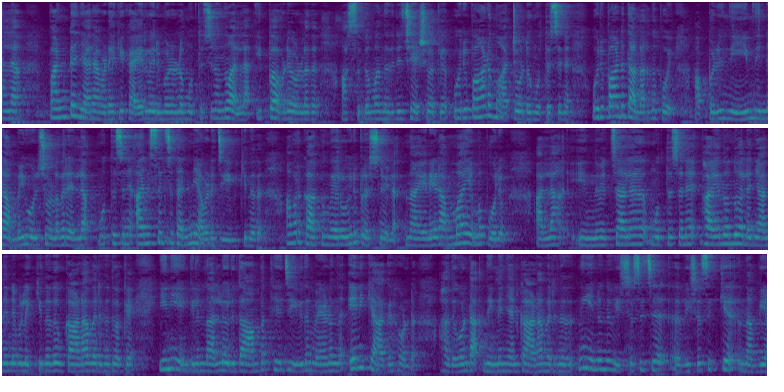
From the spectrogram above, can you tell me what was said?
അല്ല പണ്ട് ഞാൻ അവിടേക്ക് കയറി വരുമ്പോഴുള്ള മുത്തച്ഛനൊന്നും അല്ല ഇപ്പൊ അവിടെ ഉള്ളത്. അസുഖം വന്നതിന് ശേഷമൊക്കെ ഒരുപാട് മാറ്റമുണ്ട് മുത്തച്ഛന്. ഒരുപാട് തളർന്നു പോയി. അപ്പോഴും നീയും നിന്റെ അമ്മയും ഒഴിച്ചുള്ളവരെല്ലാം മുത്തച്ഛനെ അനുസരിച്ച് തന്നെ അവിടെ ജീവിക്കുന്നത്. അവർക്കാർക്കും വേറെ ഒരു പ്രശ്നമില്ല നയനയുടെ അമ്മായിയമ്മ പോലും. അല്ല എന്ന് വെച്ചാൽ മുത്തച്ഛനെ ഭയന്നൊന്നുമല്ല ഞാൻ നിന്നെ വിളിക്കുന്നതും കാണാൻ വരുന്നതും ഒക്കെ. ഇനിയെങ്കിലും നല്ലൊരു ദാമ്പത്യ ജീവിതം വേണമെന്ന് എനിക്ക് ആഗ്രഹമുണ്ട് അതുകൊണ്ടാണ് നിന്നെ ഞാൻ കാണാൻ വരുന്നത്. നീ എന്നെ ഒന്ന് വിശ്വസിച്ച് വിശ്വസിക്ക് നവ്യ.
